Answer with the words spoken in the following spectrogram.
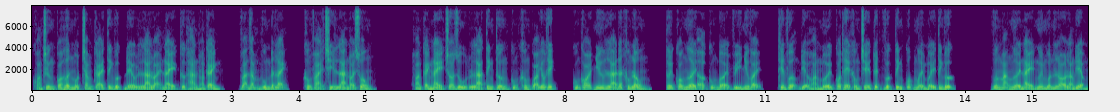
Khoảng chừng có hơn một trăm cái tinh vực đều là loại này cực hàn hoàn cảnh, vạn dặm vùng đất lạnh, không phải chỉ là nói xuông. Hoàn cảnh này cho dù là tinh tướng cũng không quá yêu thích, cũng coi như là đất không lông tôi có người ở cũng bởi vì như vậy thiên vượng địa hoàng mới có thể khống chế tuyết vực tinh quốc mười mấy tinh vực. Vương mãng người này ngươi muốn lo lắng điểm.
